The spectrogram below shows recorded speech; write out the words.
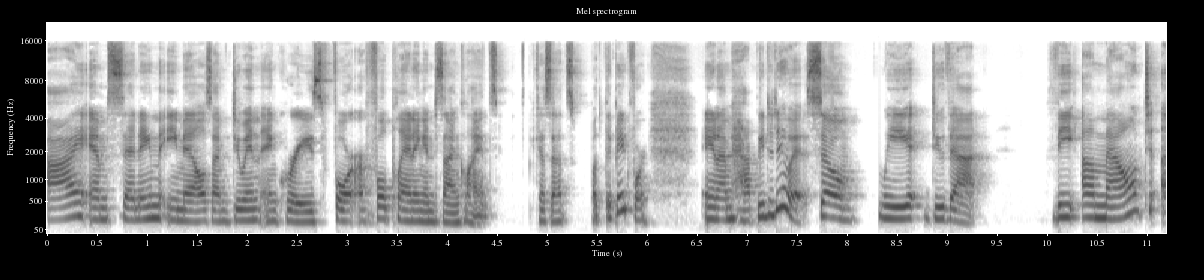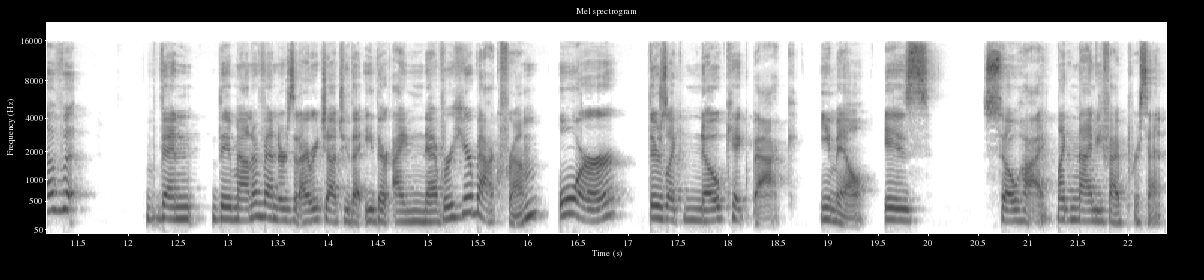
I am sending the emails, I'm doing the inquiries for our full planning and design clients because that's what they paid for. And I'm happy to do it. So we do that. The amount of then the amount of vendors that I reach out to that either I never hear back from or there's like no kickback email is so high, like 95%.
